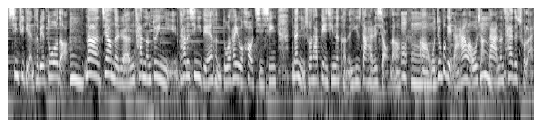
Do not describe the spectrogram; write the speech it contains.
兴趣点特别多的。嗯，那这样的人，他能对你，他的兴趣点也很多，他又有好奇心，那你说他变心的可能性是大还是小呢？嗯嗯啊，我就不给答案了，我想大家能猜得出来。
